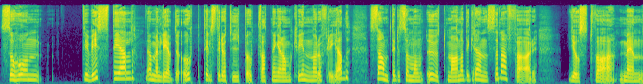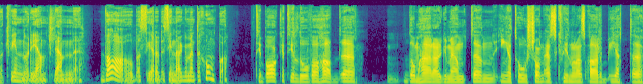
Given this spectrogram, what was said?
Så hon till viss del ja, men levde upp till stereotypa uppfattningar om kvinnor och fred samtidigt som hon utmanade gränserna för just vad män och kvinnor egentligen var och baserade sin argumentation på. Tillbaka till då, vad hade de här argumenten, Inga Thorsson, S-kvinnornas arbete,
